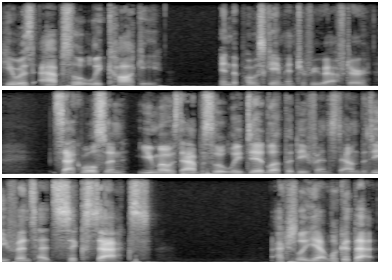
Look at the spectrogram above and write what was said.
He was absolutely cocky in the post-game interview after. Zach Wilson, you most absolutely did let the defense down. The defense had six sacks. Actually, yeah, look at that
